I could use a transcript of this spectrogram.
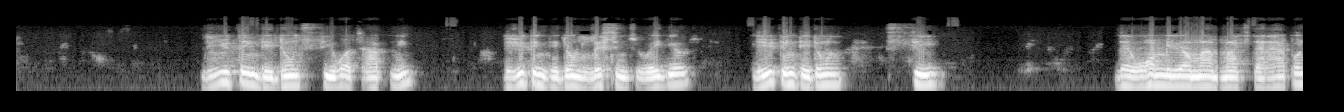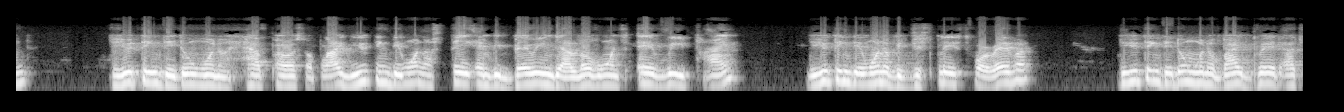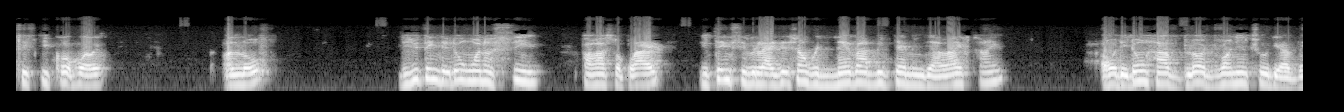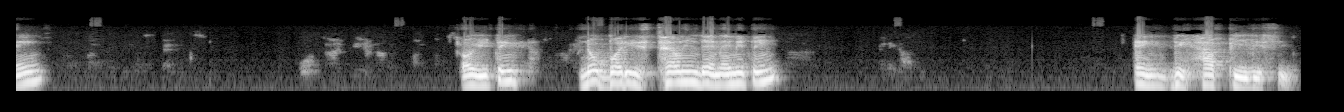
Do you think they don't see what's happening? Do you think they don't listen to radios? Do you think they don't see the one million man march that happened? Do you think they don't want to have power supply? Do you think they want to stay and be burying their loved ones every time? Do you think they want to be displaced forever? Do you think they don't want to buy bread at 50 kobo a loaf? Do you think they don't want to see power supply? You think civilization will never meet them in their lifetime? Or they don't have blood running through their veins? Or you think nobody is telling them anything? And they have PVC.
